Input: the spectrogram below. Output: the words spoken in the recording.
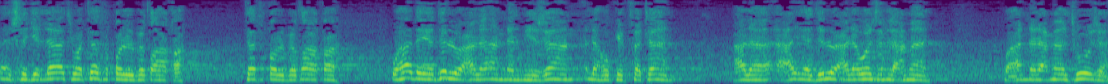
السجلات وتثقل البطاقة تثقل البطاقة. وهذا يدل على أن الميزان له كفتان على يدل على وزن الأعمال وأن الأعمال توزن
